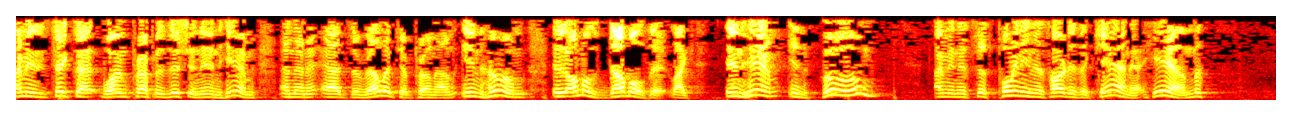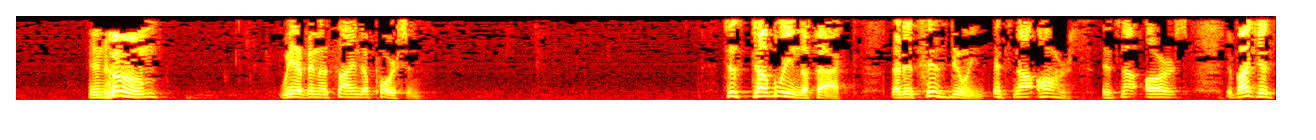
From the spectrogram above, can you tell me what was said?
I mean, take that one preposition in him, and then it adds a relative pronoun, in whom, it almost doubles it. Like, in him, in whom, I mean, it's just pointing as hard as it can at him, in whom we have been assigned a portion. Just doubling the fact that it's his doing. It's not ours. It's not ours. If I could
